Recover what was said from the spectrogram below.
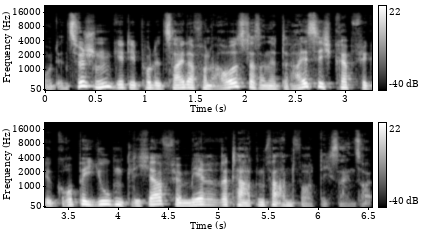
Und inzwischen geht die Polizei davon aus, dass eine 30-köpfige Gruppe Jugendlicher für mehrere Taten verantwortlich sein soll.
